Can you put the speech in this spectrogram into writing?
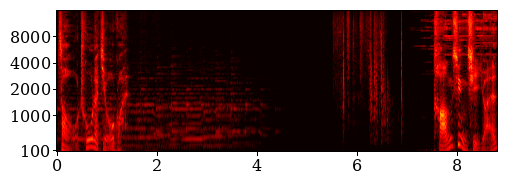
走出了酒馆。唐姓起源。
